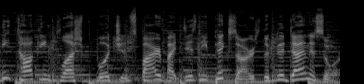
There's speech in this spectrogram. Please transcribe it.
Meet Talking Plush Butch inspired by Disney Pixar's The Good Dinosaur.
